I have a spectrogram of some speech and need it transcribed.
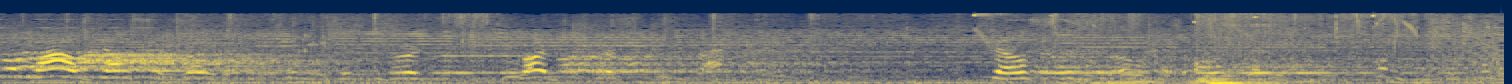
Not allow Delsin Rowe to continue his murderous, bloodthirsty rampage. Delsin Rowe has already killed people,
